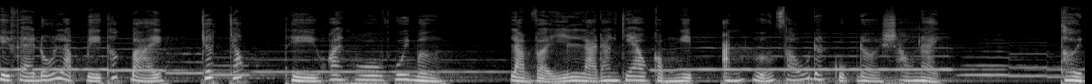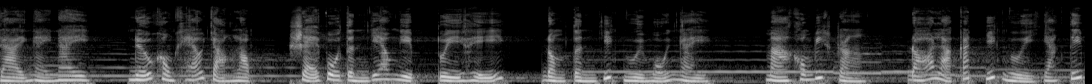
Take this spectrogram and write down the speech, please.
khi phe đối lập bị thất bại, chết chóc thì hoan hô vui mừng. Làm vậy là đang giao cộng nghiệp ảnh hưởng xấu đến cuộc đời sau này. Thời đại ngày nay, nếu không khéo chọn lọc, sẽ vô tình giao nghiệp tùy hỷ, đồng tình giết người mỗi ngày. Mà không biết rằng đó là cách giết người gián tiếp.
